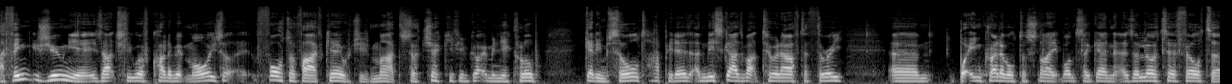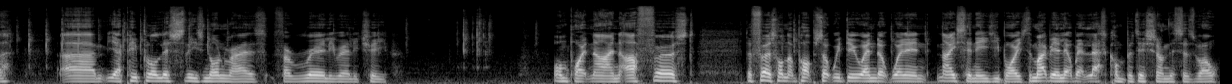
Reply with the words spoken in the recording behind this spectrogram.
I think Junior is actually worth quite a bit more. He's 4 to 5k, which is mad. So check if you've got him in your club get him sold. Happy days. And this guy's about two and a half to three. Um, but incredible to snipe once again as a low tier filter. Um, yeah, people list these non-rares for really, really cheap. 1.9. Our first, the first one that pops up, we do end up winning. Nice and easy, boys. There might be a little bit less competition on this as well.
